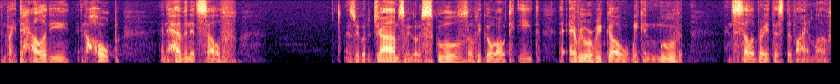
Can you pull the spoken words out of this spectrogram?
and vitality and hope and heaven itself as we go to jobs, as we go to schools, as we go out to eat, that everywhere we go, we can move and celebrate this divine love.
